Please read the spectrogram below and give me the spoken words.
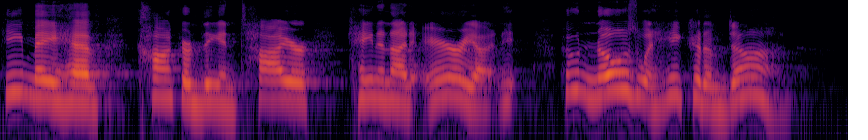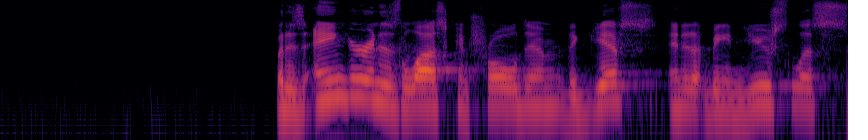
he, may have conquered the entire Canaanite area. Who knows what he could have done? But his anger and his lust controlled him. The gifts ended up being useless.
